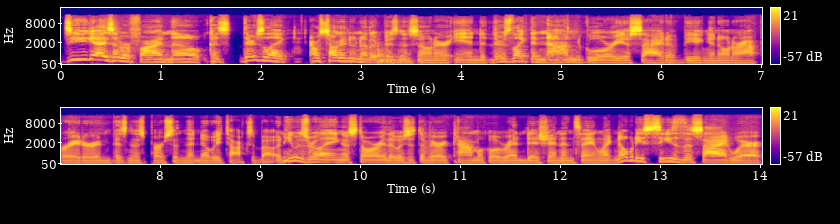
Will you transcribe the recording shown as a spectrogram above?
do you guys ever find though because there's like i was talking to another business owner and there's like the non-glorious side of being an owner operator and business person that nobody talks about and he was relaying a story that was just a very comical rendition and saying like nobody sees the side where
